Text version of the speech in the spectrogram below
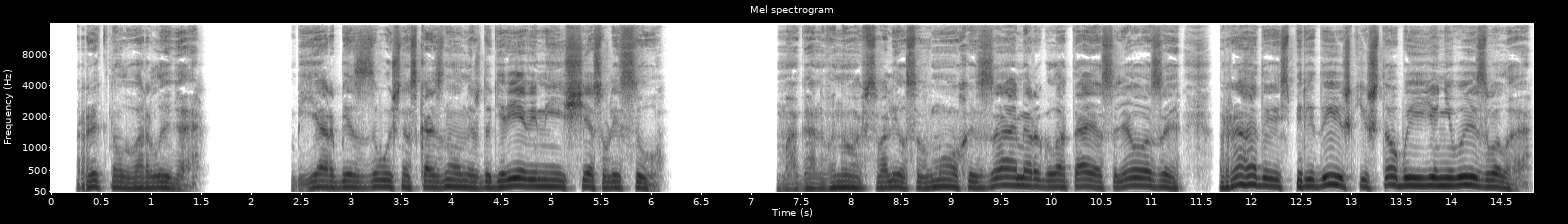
— рыкнул Варлыга. Бьяр беззвучно скользнул между деревьями и исчез в лесу. Маган вновь свалился в мох и замер, глотая слезы, радуясь передышке, чтобы ее не вызвало.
